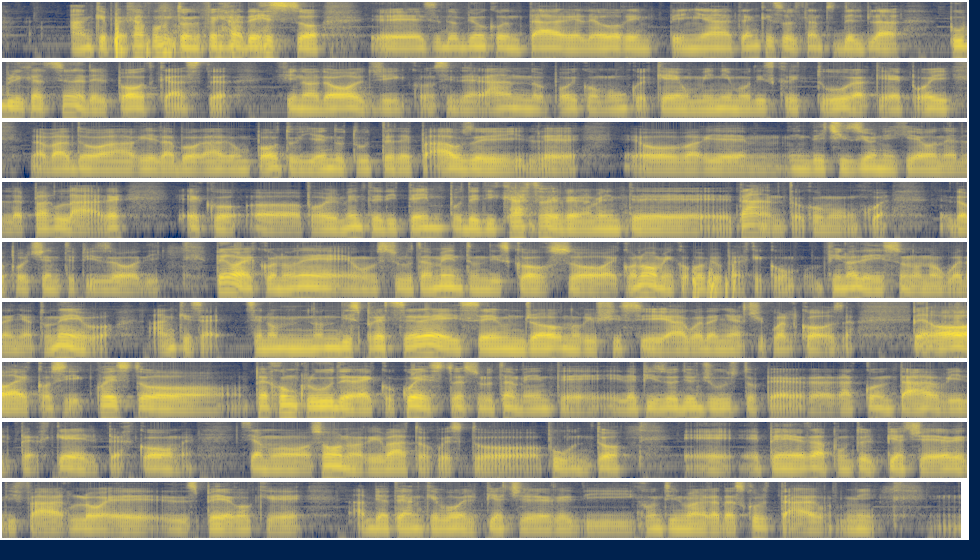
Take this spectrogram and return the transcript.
anche perché appunto fino adesso eh, se dobbiamo contare le ore impegnate anche soltanto della pubblicazione del podcast fino ad oggi, considerando poi comunque che è un minimo di scrittura che poi la vado a rielaborare un po' togliendo tutte le pause le, o varie mm, indecisioni che ho nel parlare, ecco, uh, probabilmente di tempo dedicato è veramente tanto comunque dopo 100 episodi. Però ecco, non è assolutamente un discorso economico, proprio perché fino adesso non ho guadagnato un euro, anche se, se non, non, disprezzerei se un giorno riuscissi a guadagnarci qualcosa. Però ecco sì, questo per concludere, ecco, questo è assolutamente l'episodio giusto per raccontarvi il perché, il per come. Siamo, sono arrivato a questo punto e, e per appunto il piacere di farlo e spero che abbiate anche voi il piacere di continuare ad ascoltarmi,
